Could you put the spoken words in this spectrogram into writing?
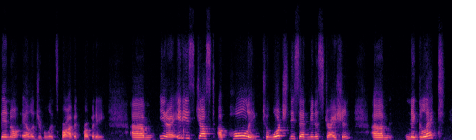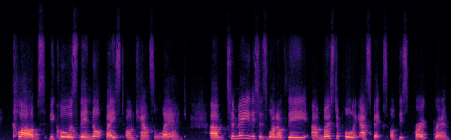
they're not eligible. It's private property. Um, you know, it is just appalling to watch this administration um, neglect clubs because they're not based on council land. Um, to me, this is one of the um, most appalling aspects of this program.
